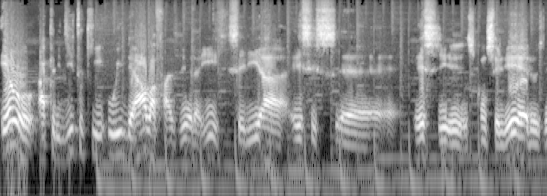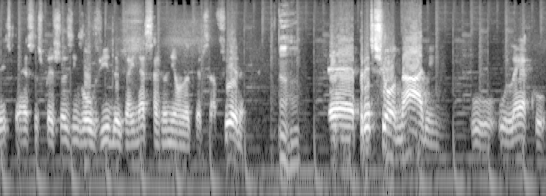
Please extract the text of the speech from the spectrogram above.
Eu acredito que o ideal a fazer aí seria esses, é, esses conselheiros, essas pessoas envolvidas aí nessa reunião da terça-feira, uhum. é, pressionarem o, o Leco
